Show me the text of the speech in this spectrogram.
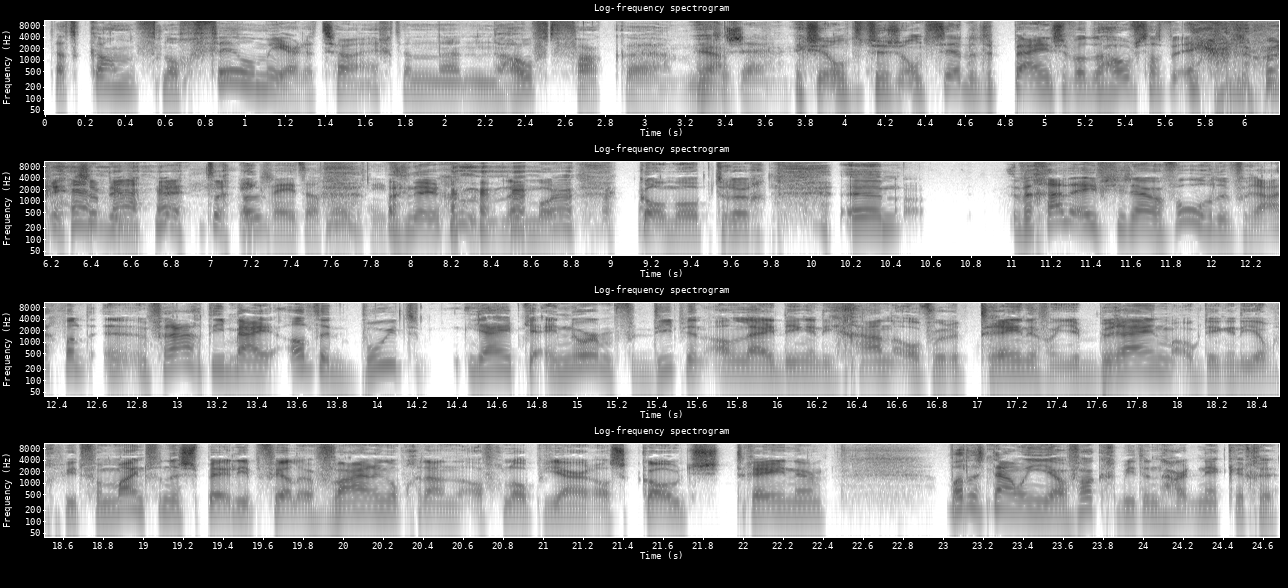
dat kan nog veel meer. Dat zou echt een, een hoofdvak eh, moeten Ja. zijn. Ik zit ondertussen ontzettend te pijnzen wat de hoofdstad van Ecuador is op dit moment. Ik weet dat ook niet. Oh, nee, goed. Nee, mooi. Komen we op terug. Ehm, we gaan eventjes naar een volgende vraag. Want een een vraag die mij altijd boeit. Jij hebt je enorm verdiept in allerlei dingen die gaan over het trainen van je brein. Maar ook dingen die op het gebied van mindfulness spelen. Je hebt veel ervaring opgedaan de afgelopen jaren als coach, trainer. Wat is nou in jouw vakgebied een hardnekkige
